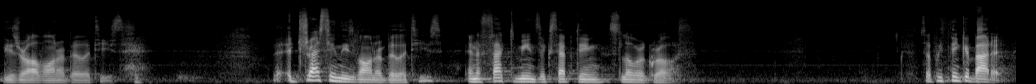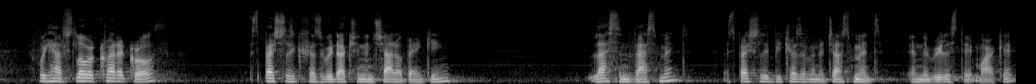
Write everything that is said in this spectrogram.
these are all vulnerabilities. Addressing these vulnerabilities, in effect, means accepting slower growth. So if we think about it, if we have slower credit growth, especially because of reduction in shadow banking, less investment, especially because of an adjustment in the real estate market,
